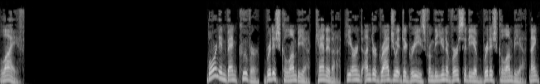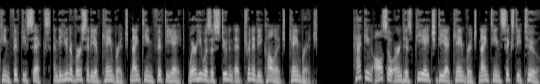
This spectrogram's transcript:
Life Born in Vancouver, British Columbia, Canada, he earned undergraduate degrees from the University of British Columbia 1956 and the University of Cambridge 1958, where he was a student at Trinity College, Cambridge. Hacking also earned his Ph.D. at Cambridge 1962,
